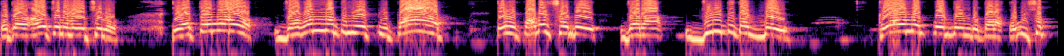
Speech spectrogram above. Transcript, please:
এটার আলোচনা হয়েছিল। এত বড় জঘন্য তুমি একটি পাপ। এই পাপের সাথে যারা জড়িত থাকবে, কেয়ামত পর্যন্ত তারা অভিশপ্ত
